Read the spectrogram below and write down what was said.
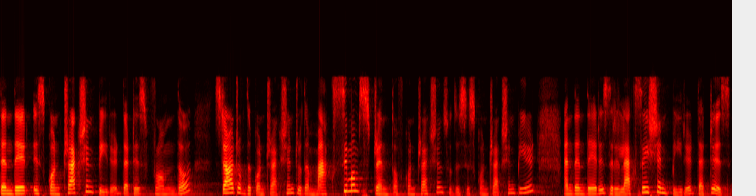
Then there is contraction period that is from the start of the contraction to the maximum strength of contraction. So this is contraction period and then there is relaxation period that is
